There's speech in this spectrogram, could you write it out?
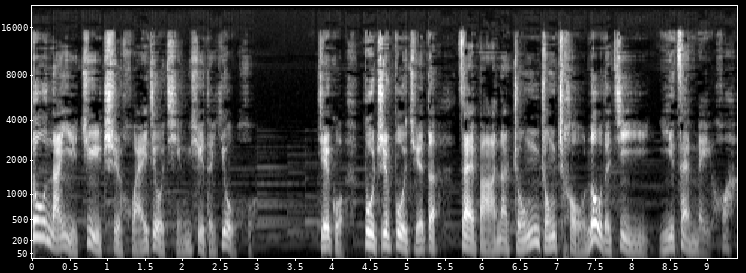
都难以拒斥怀旧情绪的诱惑，结果不知不觉的在把那种种丑陋的记忆一再美化。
